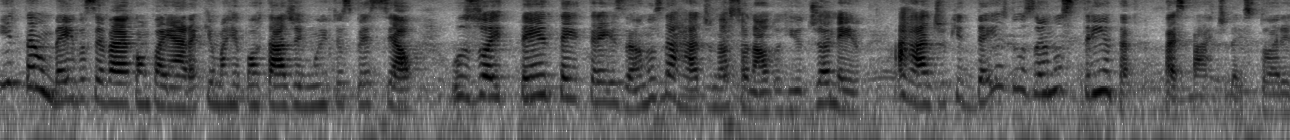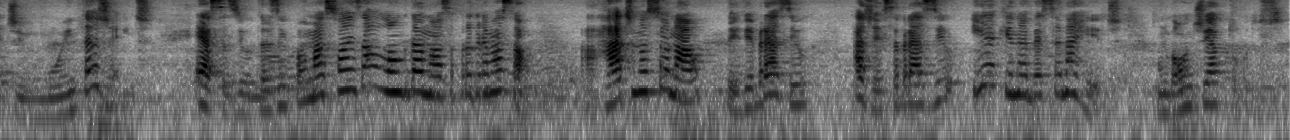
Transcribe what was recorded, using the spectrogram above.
e também você vai acompanhar aqui uma reportagem muito especial, os 83 anos da Rádio Nacional do Rio de Janeiro, a rádio que desde os anos 30 faz parte da história de muita gente. Essas e outras informações ao longo da nossa programação. A Rádio Nacional, TV Brasil, Agência Brasil e aqui na ABC na Rede. Um bom dia a todos.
